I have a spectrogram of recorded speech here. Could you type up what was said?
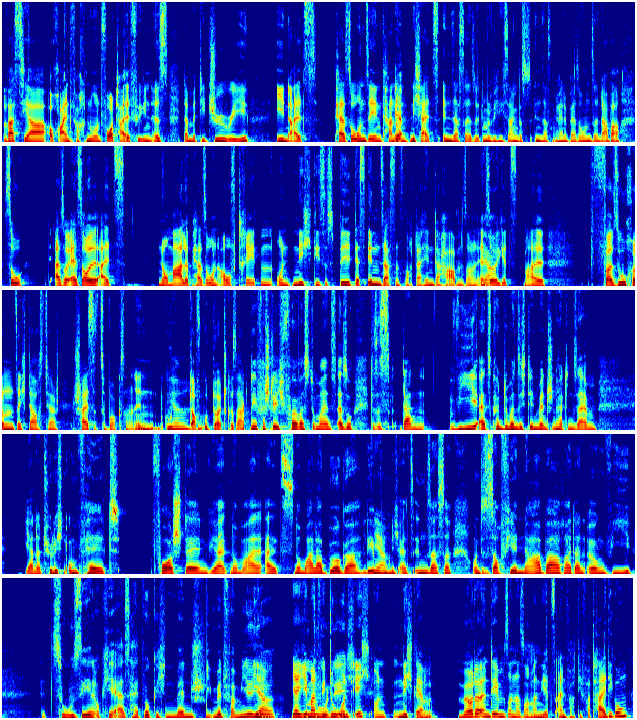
was ja auch einfach nur ein Vorteil für ihn ist, damit die Jury ihn als Person sehen kann Ja. und nicht als Insasse. Also damit will ich nicht sagen, dass Insassen keine Personen sind, aber so, also er soll als normale Person auftreten und nicht dieses Bild des Insassens noch dahinter haben, sondern er Ja. soll jetzt mal versuchen, sich da aus der Scheiße zu boxen, in gut, Ja. auf gut Deutsch gesagt. Nee, verstehe ich voll, was du meinst. Also, das ist dann wie, als könnte man sich den Menschen halt in seinem ja natürlichen Umfeld vorstellen, wie er halt normal als normaler Bürger lebt Ja. und nicht als Insasse. Und es ist auch viel nahbarer, dann irgendwie zu sehen, okay, er ist halt wirklich ein Mensch mit Familie. Ja, ja jemand wie du ich. und ich und nicht Genau. der Mörder in dem Sinne, sondern jetzt einfach die Verteidigung.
